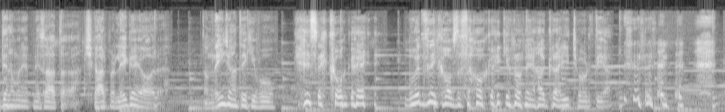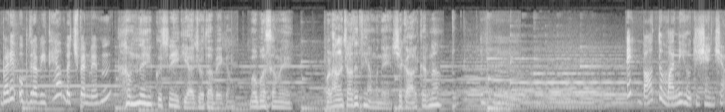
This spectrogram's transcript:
दिन हम उन्हें अपने साथ शिकार पर ले गए और हम नहीं जानते कि वो कैसे खो गए। वो इतनी खौफजदा हो गई कि उन्होंने आगरा ही छोड़ दिया। बड़े उपद्रवी थे आप बचपन में हम्म? हमने कुछ नहीं किया जोधा बेगम। वो बस हमें पढ़ाना चाहते थे हम उन्हें शिकार करना। एक बात तो माननी होगी शहनशाह।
